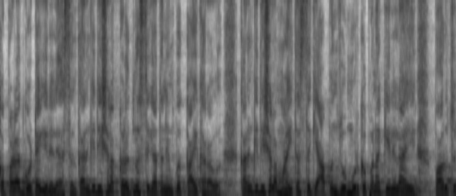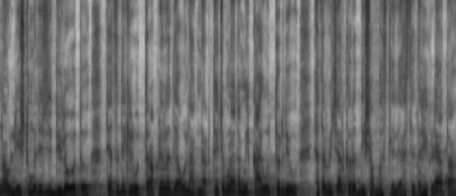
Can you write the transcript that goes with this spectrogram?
कपाळात गोट्या गेलेल्या असतात. कारण की दिशाला कळत नसतं की आता नेमकं काय करावं. कारण की दिशाला माहीत असतं की आपण जो मूर्खपणा केलेला आहे पारूचं नाव लिस्टमध्ये जे दिलं होतं त्याचं देखील उत्तर आपल्याला द्यावं लागणार. त्याच्यामुळे आता मी काय उत्तर देऊ? ह्याचा विचार करत दिशा बसलेली असते. तर इकडे आता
